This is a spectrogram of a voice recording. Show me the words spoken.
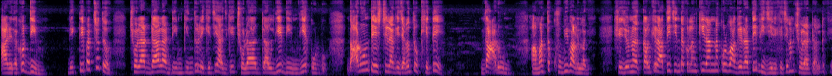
আর এ দেখো ডিম। দেখতেই পাচ্ছ তো? ছোলার ডাল আর ডিম কিন্তু রেখেছি। আজকে ছোলার ডাল দিয়ে ডিম দিয়ে করব। দারুণ টেস্টি লাগে, জানো তো, খেতে। দারুণ। আমার তো খুবই ভালো লাগে। সেই জন্য কালকে রাতেই চিন্তা করলাম, কি রান্না করব? আগের রাতেই ভিজিয়ে রেখেছিলাম ছোলার ডালটাকে।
